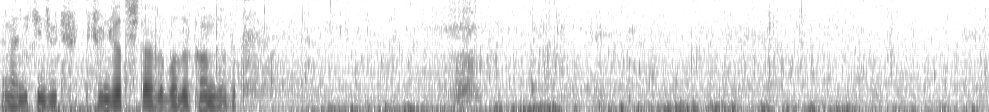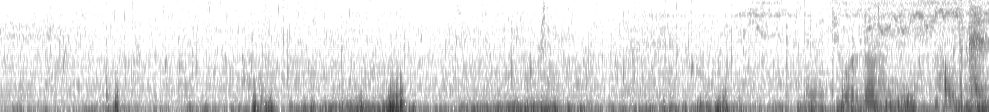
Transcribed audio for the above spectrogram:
Hemen ikinci, üç, üçüncü atışlarda balığı kandırdık. Evet vurdu. Aldık.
